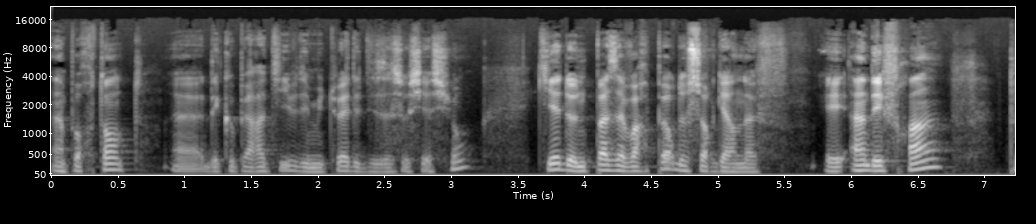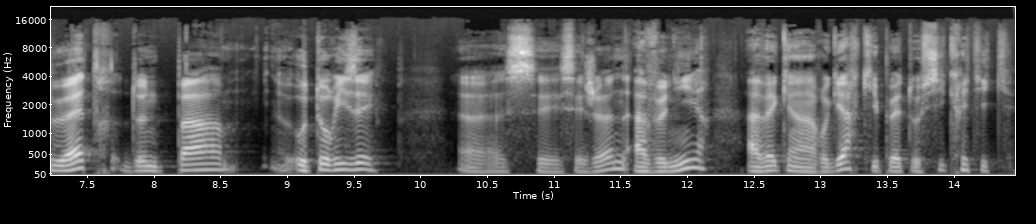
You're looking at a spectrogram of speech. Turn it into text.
importante des coopératives, des mutuelles et des associations, qui est de ne pas avoir peur de ce regard neuf. Et un des freins peut être de ne pas autoriser ces, ces, jeunes à venir avec un regard qui peut être aussi critique.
